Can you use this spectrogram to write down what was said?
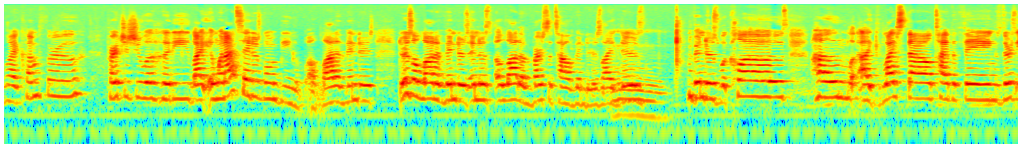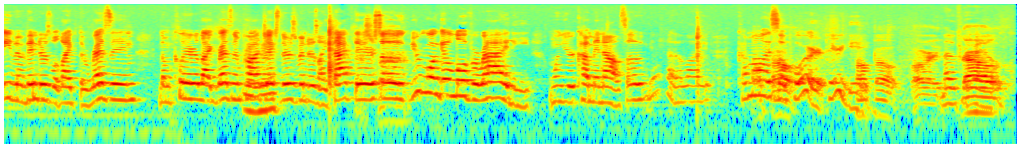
Like, come through, purchase you a hoodie. Like, and when I say there's going to be a lot of vendors, there's a lot of vendors, and there's a lot of versatile vendors. Like, there's Mm. vendors with clothes, home like lifestyle type of things. There's even vendors with like the resin, them clear like resin projects. There's vendors like that there. Mm-hmm. That's so you're gonna get a little variety when you're coming out. So yeah, like come on and support. Period. Pop out. All right. No, for now real.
